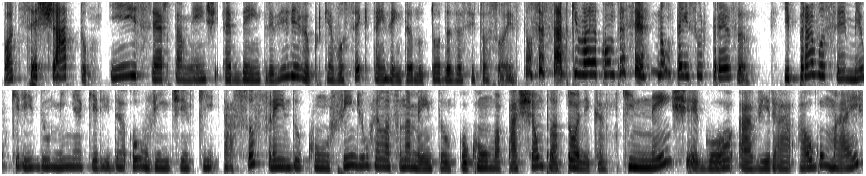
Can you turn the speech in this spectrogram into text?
pode ser chato. E certamente é bem imprevisível, porque é você que está inventando todas as situações. Então você sabe que vai acontecer, não tem surpresa. E para você, meu querido, minha querida ouvinte, que está sofrendo com o fim de um relacionamento ou com uma paixão platônica que nem chegou a virar algo mais,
